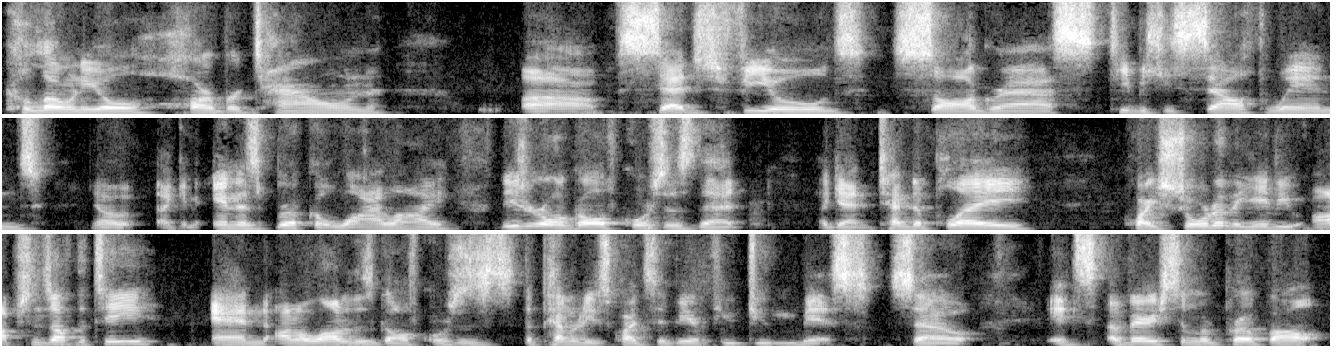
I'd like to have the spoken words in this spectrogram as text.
Colonial, Harbor Town, uh, Sedgefields, Sawgrass, TPC Southwind, you know, like an Innisbrook, a Waialae. These are all golf courses that, again, tend to play quite shorter. They give you options off the tee. And on a lot of those golf courses, the penalty is quite severe if you do miss. So it's a very similar profile.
